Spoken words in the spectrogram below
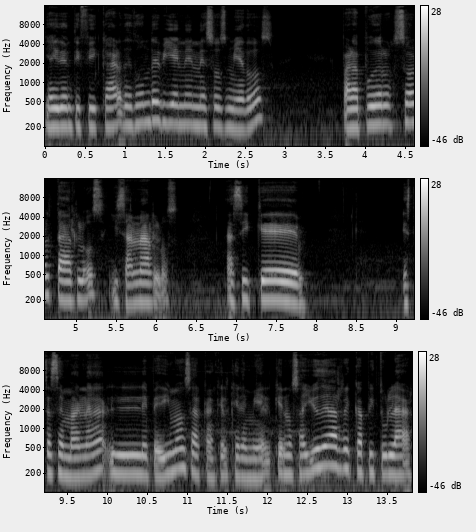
y a identificar de dónde vienen esos miedos para poder soltarlos y sanarlos. Así que esta semana le pedimos a Arcángel Jeremiel que nos ayude a recapitular,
